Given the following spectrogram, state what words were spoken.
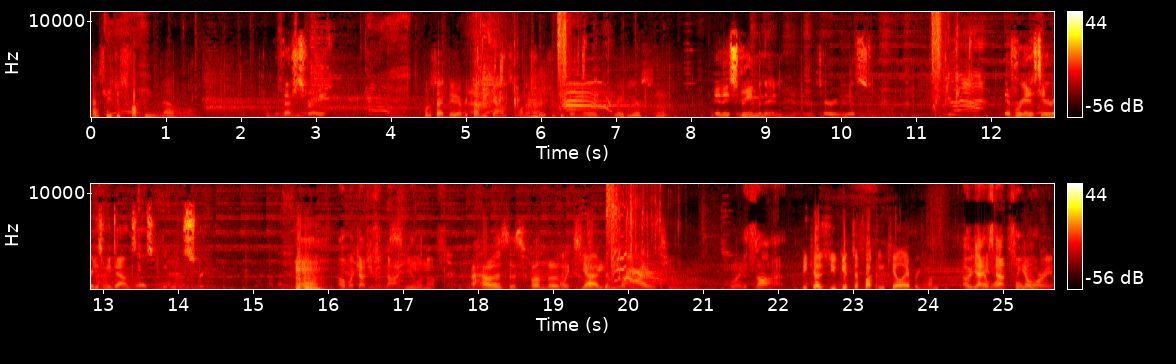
How does he just fucking know? Infectious Fright. What does that do? Every time you down someone, it shows you people in the radius. Yeah, they scream in their in, in their terror radius. If we're in his terror radius when he downs us, we, we just scream. Oh my god, you did not heal enough. How is this fun though? Uh, Like yeah, I've slugging been the entire team. Like, It's not. Because you get to fucking kill everyone. Oh yeah, At he's got once. full We Mori.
